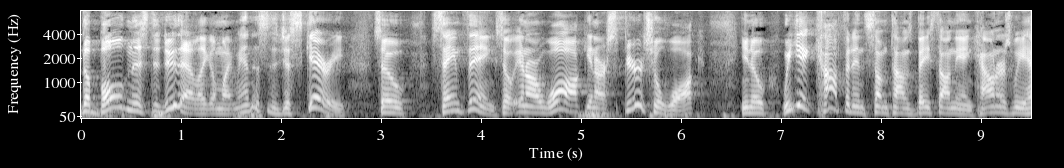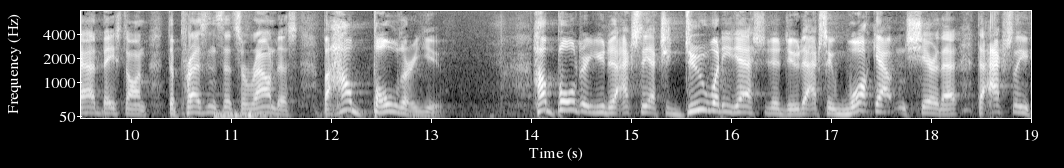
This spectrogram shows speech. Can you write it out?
the boldness to do that. Like I'm like, man, this is just scary. So same thing. So in our walk, in our spiritual walk, you know, we get confidence sometimes based on the encounters we had, based on the presence that's around us. But how bold are you? How bold are you to actually actually do what he asked you to do, to actually walk out and share that, to actually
